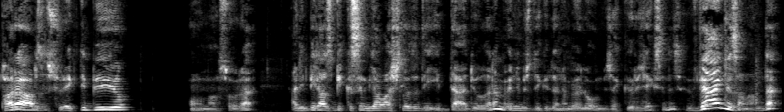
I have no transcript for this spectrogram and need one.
Para arzı sürekli büyüyor. Ondan sonra hani biraz bir kısım yavaşladı diye iddia ediyorlar ama önümüzdeki dönem öyle olmayacak göreceksiniz. Ve aynı zamanda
